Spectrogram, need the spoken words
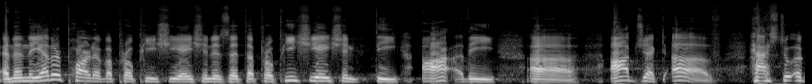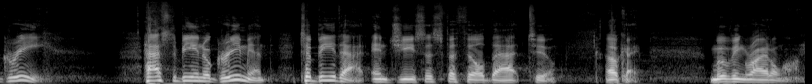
And then the other part of a propitiation is that the propitiation, the, uh, the uh, object of, has to agree, has to be in agreement to be that. And Jesus fulfilled that too. Okay, moving right along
